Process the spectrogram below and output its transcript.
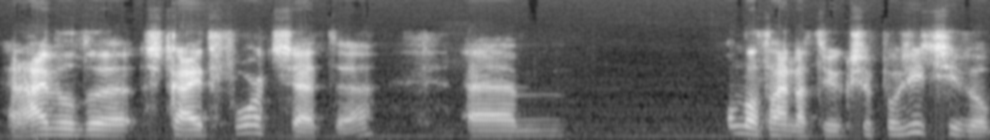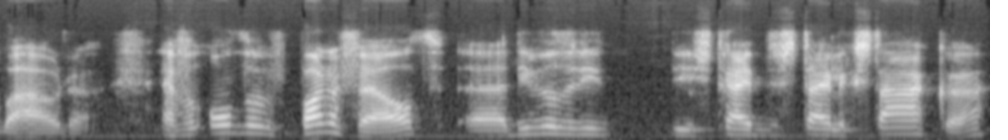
En hij wil de strijd voortzetten, ehm, omdat hij natuurlijk zijn positie wil behouden. En van Oldenbarneveld, eh die wilde die die strijd dus tijdelijk staken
